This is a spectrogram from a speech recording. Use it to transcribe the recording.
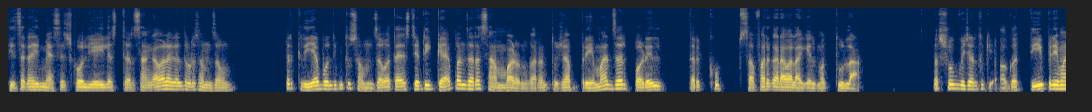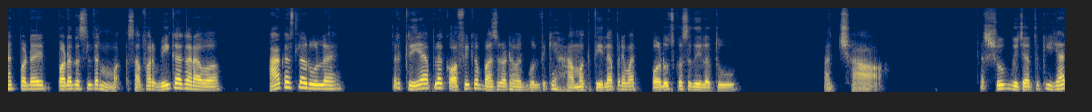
तिचा काही मेसेज कॉल येईलच तर सांगावं लागेल थोडं समजावून. तर क्रिया बोलते की तू समजावत आहेस ते ठीक आहे पण जरा सांभाळून. कारण तुझ्या प्रेमात जर पडेल तर खूप सफर करावा लागेल मग तुला. तर शुभ विचारतो की अगं ती प्रेमात पड पडत असेल तर म- सफर मी का करावं? हा कसला रूल आहे? तर क्रिया आपला कॉफी कप बाजूला ठेवत बोलते की हा मग तिला प्रेमात पडूच कसं दिलं तू? अच्छा. तर शुभ विचारतो की यात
